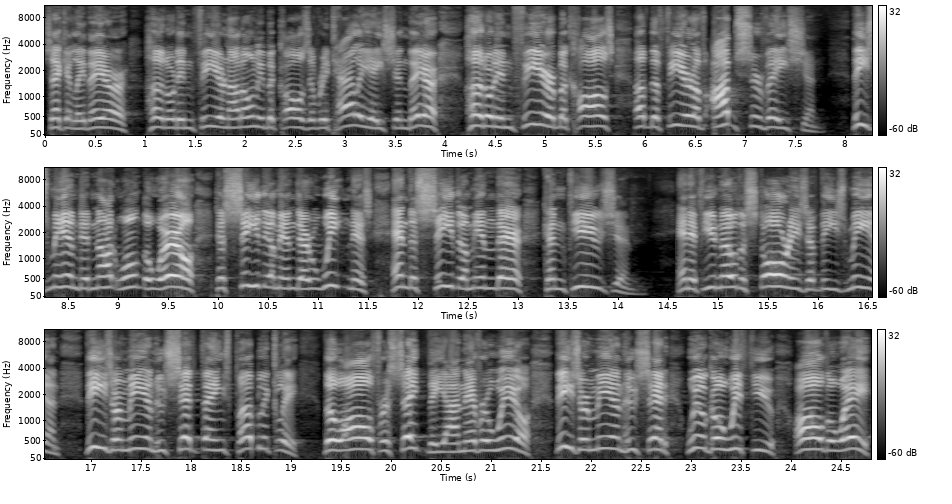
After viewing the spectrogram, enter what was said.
Secondly, they are huddled in fear not only because of retaliation, they are huddled in fear because of the fear of observation. These men did not want the world to see them in their weakness and to see them in their confusion. And if you know the stories of these men, these are men who said things publicly Though all forsake thee, I never will. These are men who said, We'll go with you all the way.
